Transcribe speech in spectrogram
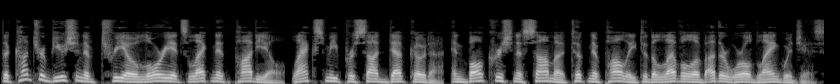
The contribution of trio laureates Leknath Paudyal, Lakshmi Prasad Devkota, and Balkrishna Sama took Nepali to the level of other world languages.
